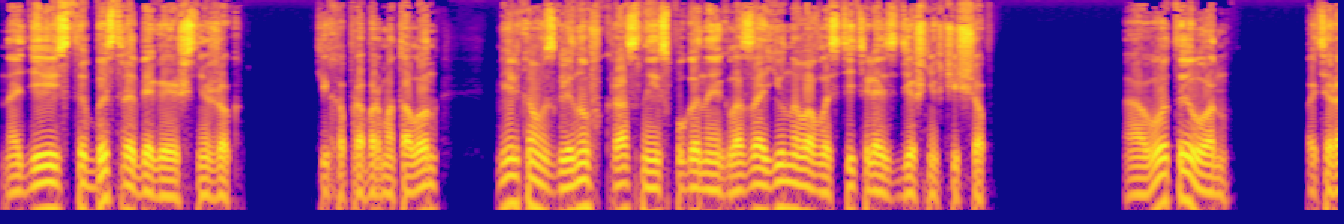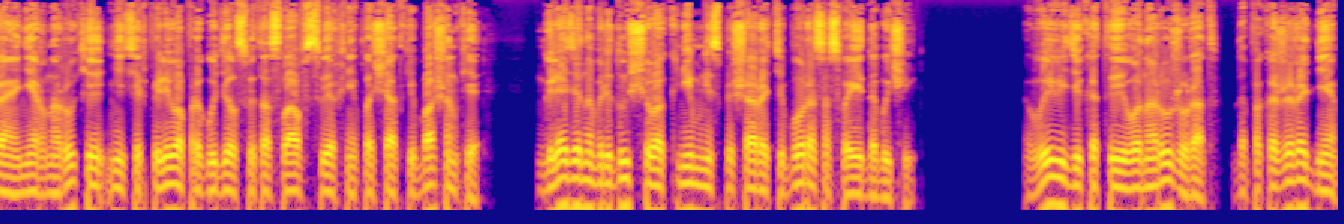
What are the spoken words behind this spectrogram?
«Надеюсь, ты быстро бегаешь, Снежок?» — тихо пробормотал он, мельком взглянув в красные испуганные глаза юного властителя здешних чащоб. «А вот и он!» Потирая нервно руки, нетерпеливо прогудел Святослав с верхней площадки башенки, глядя на бредущего к ним неспеша Ратибора со своей добычей. «Выведи-ка ты его наружу, Рат, да покажи родне.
